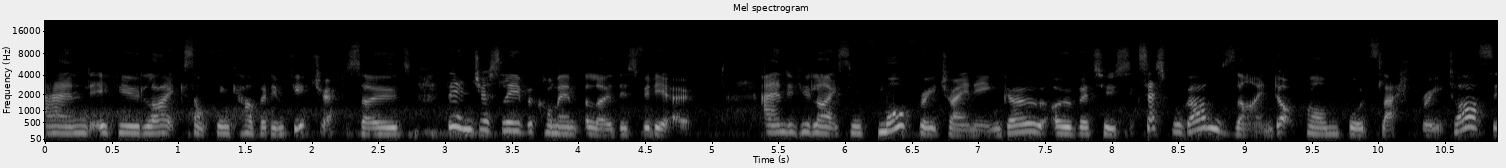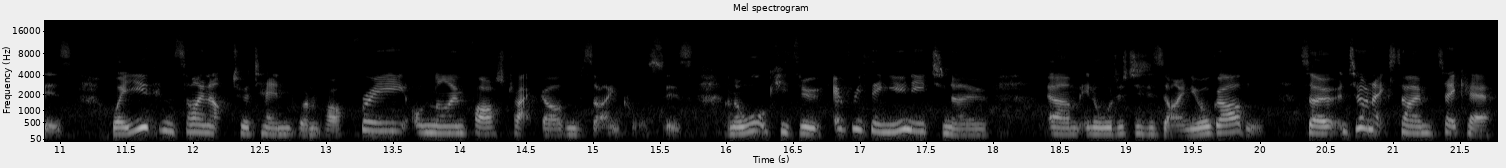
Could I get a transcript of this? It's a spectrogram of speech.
and if you'd like something covered in future episodes then just leave a comment below this video. And if you'd like some more free training, go over to successfulgardendesign.com forward slash free classes, where you can sign up to attend one of our free online fast track garden design courses. And I'll walk you through everything you need to know um, in order to design your garden. So until next time, take care.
